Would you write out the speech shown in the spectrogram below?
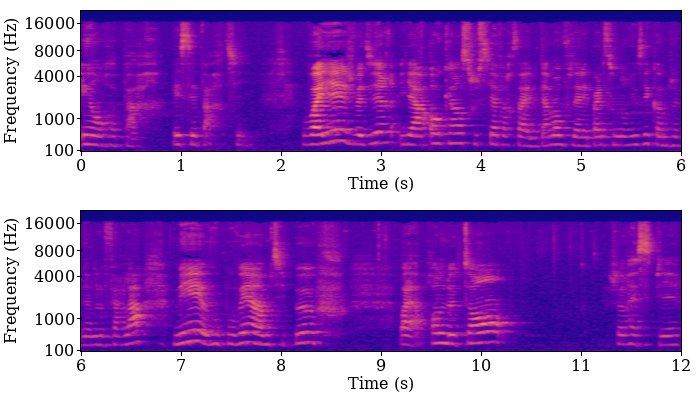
Et on repart. Et c'est parti. Vous voyez, je veux dire, il n'y a aucun souci à faire ça. Évidemment, vous n'allez pas le sonoriser comme je viens de le faire là, mais vous pouvez un petit peu, voilà, prendre le temps. Je respire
